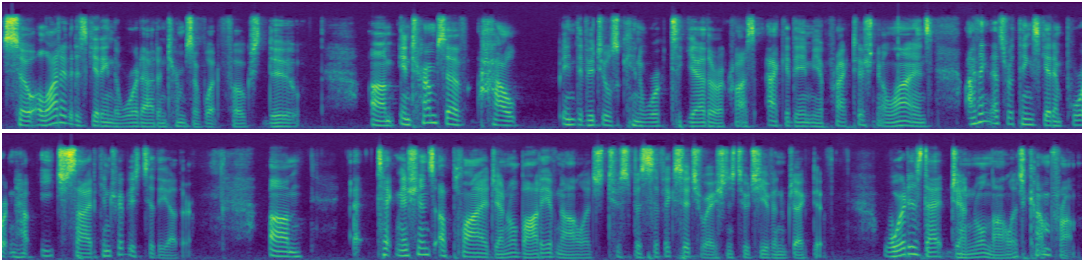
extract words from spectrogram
So a lot of it is getting the word out in terms of what folks do. Um, in terms of how individuals can work together across academia practitioner lines, I think that's where things get important, how each side contributes to the other. Um, uh, technicians apply a general body of knowledge to specific situations to achieve an objective. Where does that general knowledge come from?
